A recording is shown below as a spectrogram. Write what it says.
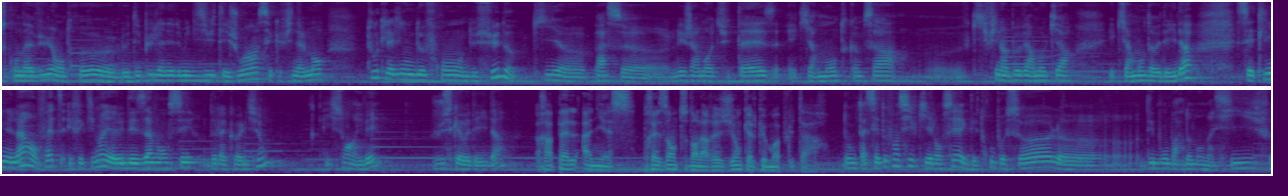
Ce qu'on a vu entre le début de l'année 2018 et juin, c'est que finalement, toute la ligne de front du sud, qui euh, passe euh, légèrement au-dessus de Thèse et qui remonte comme ça, euh, qui file un peu vers Moka et qui remonte à Odeida, cette ligne-là, en fait, effectivement, il y a eu des avancées de la coalition. Ils sont arrivés jusqu'à Odeida. Rappelle Agnès, présente dans la région quelques mois plus tard. Donc tu as cette offensive qui est lancée avec des troupes au sol, des bombardements massifs,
